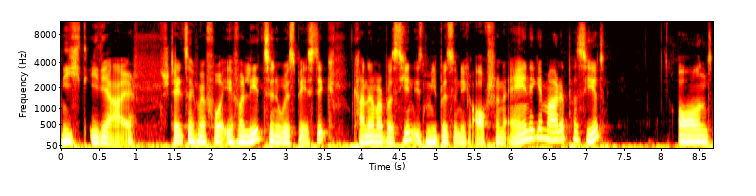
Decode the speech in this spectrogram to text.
nicht ideal. Stellt euch mal vor, ihr verliert den USB-Stick. Kann ja mal passieren, ist mir persönlich auch schon einige Male passiert. Und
